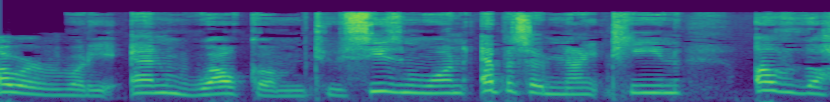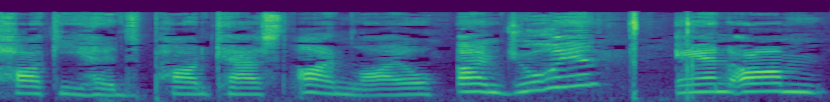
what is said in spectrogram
Hello, everybody, and welcome to season one, episode 19 of the Hockey Heads podcast. I'm Lyle. I'm Julian. And, um,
